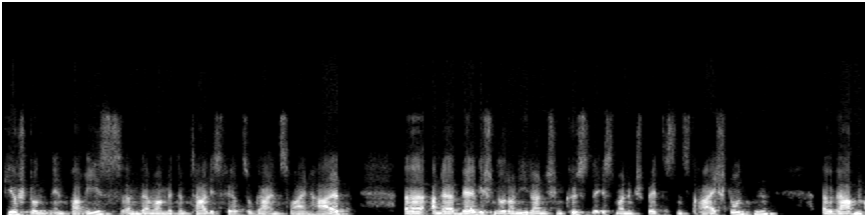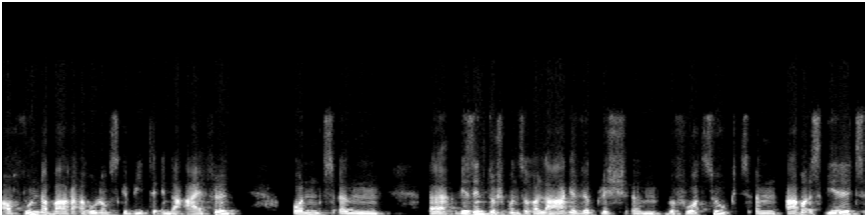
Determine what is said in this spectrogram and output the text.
vier Stunden in Paris. Ähm, wenn man mit dem Thalys fährt, sogar in zweieinhalb. an der belgischen oder niederländischen Küste ist man in spätestens drei Stunden. wir haben auch wunderbare Erholungsgebiete in der Eifel. Und äh, wir sind durch unsere Lage wirklich bevorzugt, aber es gilt,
